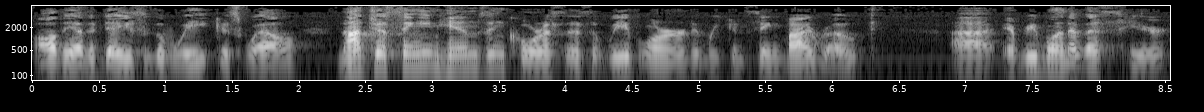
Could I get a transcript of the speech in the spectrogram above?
all the other days of the week as well. Not just singing hymns and choruses that we've learned and we can sing by rote. Uh, every one of us here,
